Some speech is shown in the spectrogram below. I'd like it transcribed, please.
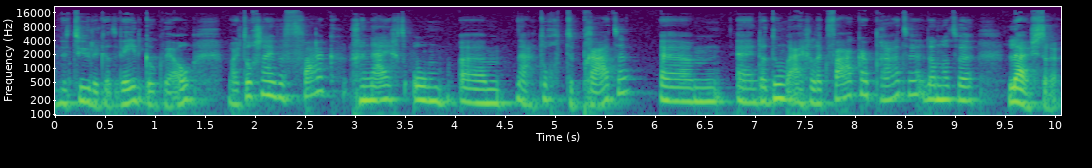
natuurlijk, dat weet ik ook wel. Maar toch zijn we vaak geneigd om um, nou, toch te praten. Um, en dat doen we eigenlijk vaker, praten, dan dat we luisteren.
